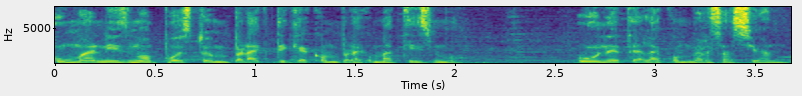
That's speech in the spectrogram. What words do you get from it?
Humanismo puesto en práctica con pragmatismo. Únete a la conversación.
